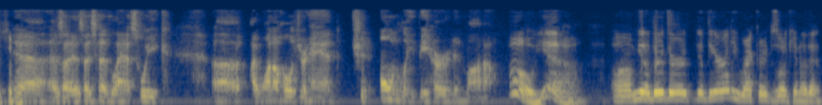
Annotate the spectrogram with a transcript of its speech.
so, Yeah, as I, as I said last week, uh, I Want to Hold Your Hand should only be heard in mono. Oh yeah. Um, you know, they're, they're the early records. Look, you know that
